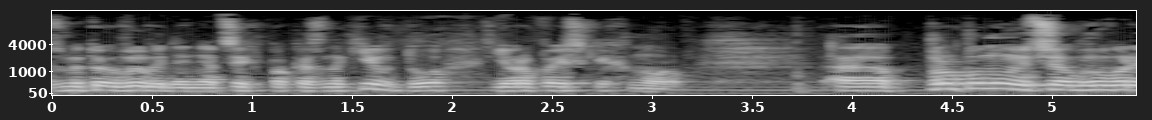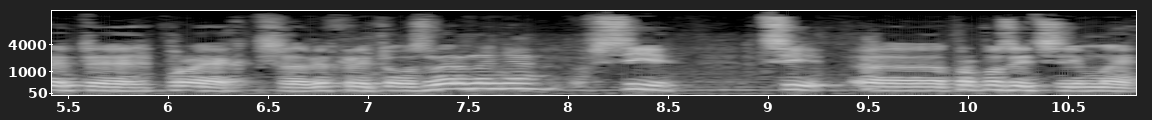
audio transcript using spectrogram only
з метою виведення цих показників до європейських норм. Е, Пропонується обговорити проект відкритого звернення. Всі ці пропозиції ми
